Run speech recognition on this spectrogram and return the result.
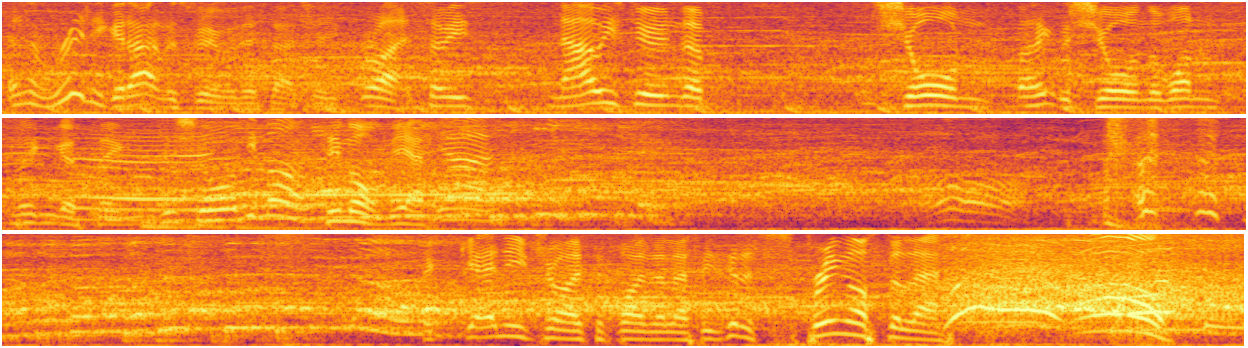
There's a really good atmosphere with this, actually. Right, so he's now he's doing the Sean. I think was Sean, the one finger thing. Is it Sean? Simon. Simon, yes. Yeah. Oh. Again, he tries to find the left. He's going to spring off the left. oh! oh!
